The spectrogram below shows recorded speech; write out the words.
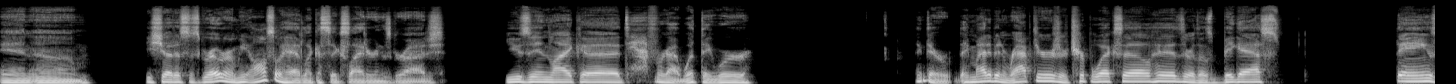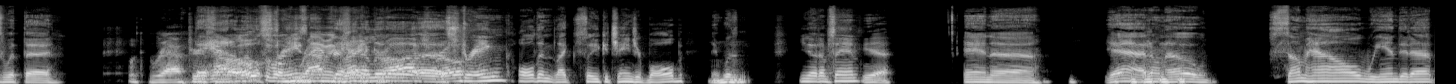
And um, he showed us his grow room. He also had like a six lighter in his garage using like a, damn, I forgot what they were. I think they're, they might have been Raptors or triple XL heads or those big ass things with the, Raptors. they had a Both little of them. string. They had a little garage, uh, string holding like so you could change your bulb. It Mhm. wasn't, you know what I'm saying? Yeah. And uh yeah, I don't know. Somehow we ended up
